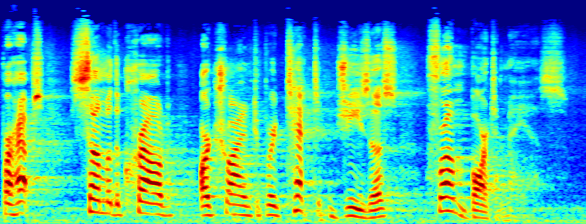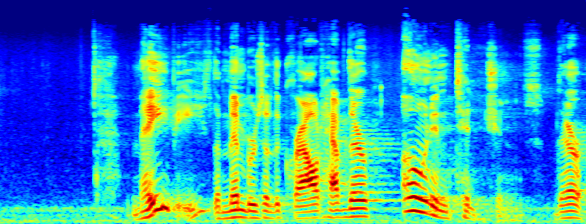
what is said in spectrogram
Perhaps some of the crowd are trying to protect Jesus from Bartimaeus. Maybe the members of the crowd have their own intentions, their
